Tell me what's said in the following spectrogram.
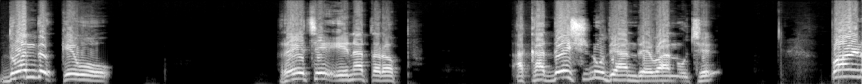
દ્વંદ કેવો રહે છે એના તરફ આખા દેશનું ધ્યાન રહેવાનું છે. પણ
